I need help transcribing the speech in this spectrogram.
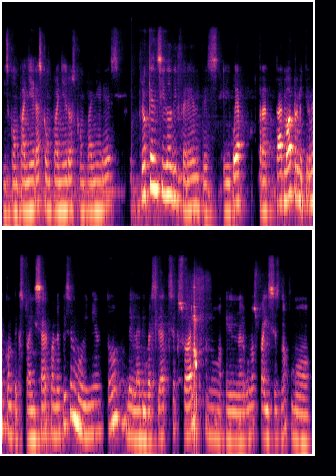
mis compañeras, compañeros, compañeras. Creo que han sido diferentes. y voy a tratar, voy a permitirme contextualizar. Cuando empieza el movimiento de la diversidad sexual en algunos países, ¿no? Como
